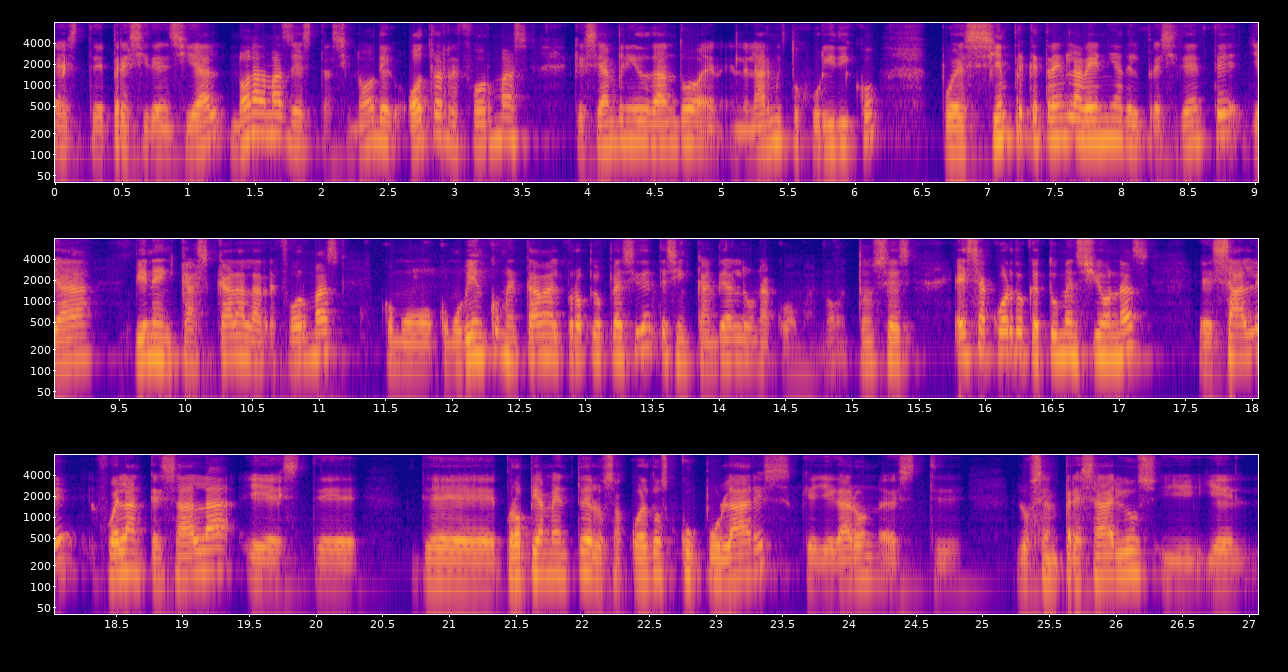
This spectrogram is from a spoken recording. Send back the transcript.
este, presidencial, no nada más de esta, sino de otras reformas que se han venido dando en, el ámbito jurídico, pues siempre que traen la venia del presidente ya viene en cascada las reformas, como, como bien comentaba el propio presidente, sin cambiarle una coma. ¿no? Entonces, ese acuerdo que tú mencionas eh, sale, fue la antesala este, de, propiamente de los acuerdos cupulares que llegaron este, los empresarios y, y el,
